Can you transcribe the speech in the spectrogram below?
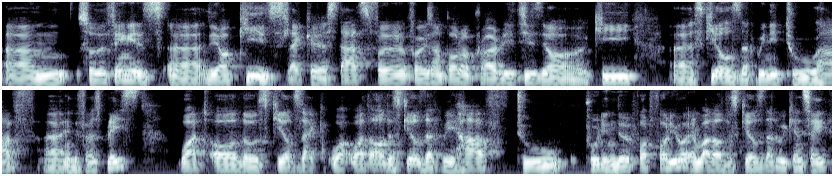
Um, so the thing is, uh, there are keys like uh, stats, for for example, or probabilities. There are key uh, skills that we need to have uh, in the first place. What are those skills? Like, what what are the skills that we have to put in the portfolio, and what are the skills that we can say,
